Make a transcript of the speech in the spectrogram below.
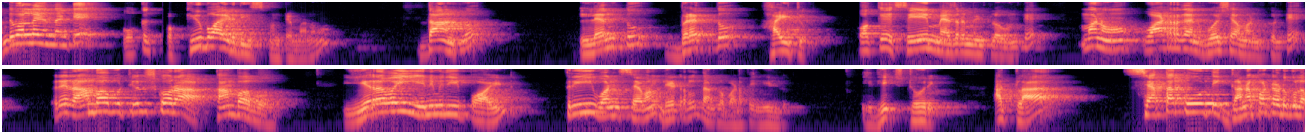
అందువల్ల ఏంటంటే ఒక ఒక క్యూబాయిడ్ తీసుకుంటే మనం దాంట్లో లెంత్ బ్రెత్ హైట్ ఒకే సేమ్ మెజర్మెంట్లో ఉంటే మనం వాటర్ కానీ పోసామనుకుంటే రే రాంబాబు తెలుసుకోరా కాంబాబు ఇరవై ఎనిమిది పాయింట్ త్రీ వన్ సెవెన్ లీటర్లు దాంట్లో పడతాయి నీళ్ళు ఇది స్టోరీ. అట్లా శతకోటి గణపటడుగుల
